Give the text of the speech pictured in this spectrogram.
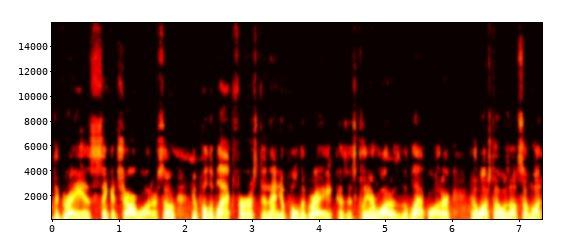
The gray is sink and shower water. So you'll pull the black first, and then you'll pull the gray, because it's cleaner water than the black water. It'll wash the hose out somewhat.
